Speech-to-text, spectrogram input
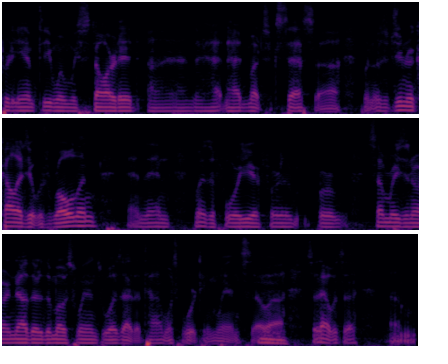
pretty empty when we started, uh, and they hadn't had much success. Uh, when it was a junior college, it was rolling, and then when it was a four year for for some reason or another, the most wins was at the time was 14 wins. So mm. so that was a um,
